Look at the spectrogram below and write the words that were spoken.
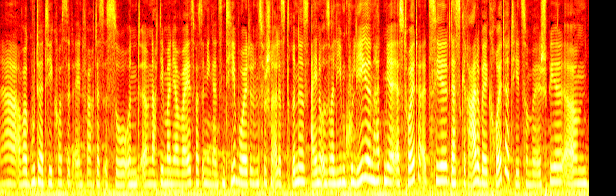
Ja, aber guter Tee kostet einfach, das ist so. Und ähm, nachdem man ja weiß, was in den ganzen Teebeuteln inzwischen alles drin ist, eine unserer lieben Kolleginnen hat mir erst heute erzählt, dass gerade bei Kräutertee zum Beispiel ähm,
